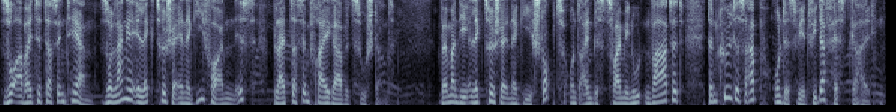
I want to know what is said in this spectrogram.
So arbeitet das intern. Solange elektrische Energie vorhanden ist, bleibt das im Freigabezustand. Wenn man die elektrische Energie stoppt und ein bis zwei Minuten wartet, dann kühlt es ab und es wird wieder festgehalten.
